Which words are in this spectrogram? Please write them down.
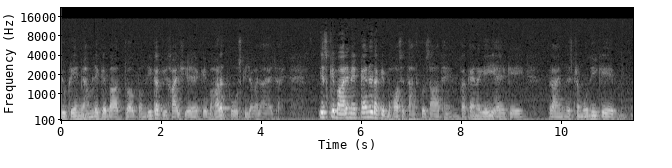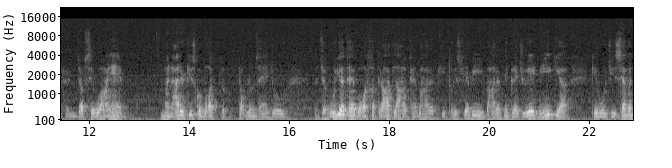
यूक्रेन में हमले के बाद तो अब अमेरिका की ख्वाहिश ये है कि भारत को उसकी जगह लाया जाए। इसके बारे में कनाडा के बहुत से तहफ़ात हैं। उनका कहना यही है कि प्राइम मिनिस्टर मोदी के, जब से वो आए हैं माइनॉरिटीज़ को बहुत प्रॉब्लम्स हैं, जो जमहूरियत है, बहुत ख़तरात लाक हैं भारत की। तो इसलिए अभी भारत ने ग्रेजुएट नहीं किया कि वो जी सेवन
